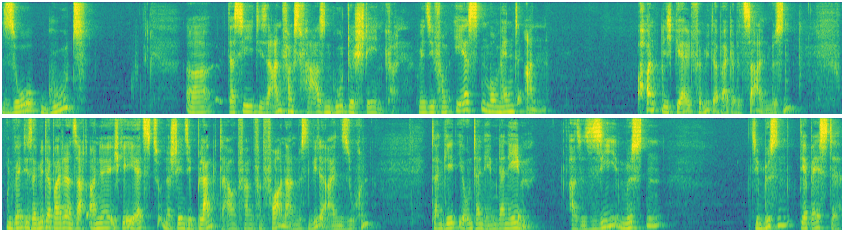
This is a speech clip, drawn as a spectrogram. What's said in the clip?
so gut, äh, dass Sie diese Anfangsphasen gut durchstehen können. Wenn Sie vom ersten Moment an ordentlich Geld für Mitarbeiter bezahlen müssen. Und wenn dieser Mitarbeiter dann sagt, ah nee, ich gehe jetzt, und dann stehen sie blank da und fangen von vorne an, müssen wieder einen suchen, dann geht ihr Unternehmen daneben. Also sie müssten, sie müssen der Beste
